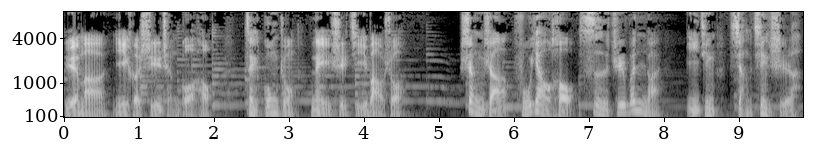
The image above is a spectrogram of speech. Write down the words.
约莫一个时辰过后，在宫中内侍急报说。圣上服药后四肢温暖，已经想进食了。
